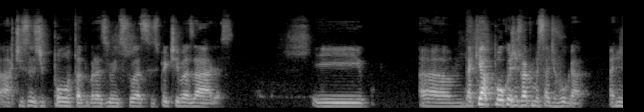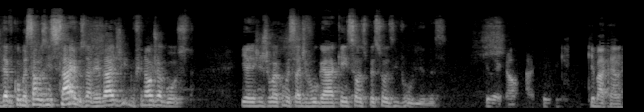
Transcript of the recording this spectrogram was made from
artistas de ponta do Brasil em suas respectivas áreas. E daqui a pouco a gente vai começar a divulgar. A gente deve começar os ensaios, na verdade, no final de agosto. E aí a gente vai começar a divulgar quem são as pessoas envolvidas. Que legal, cara. Que bacana.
